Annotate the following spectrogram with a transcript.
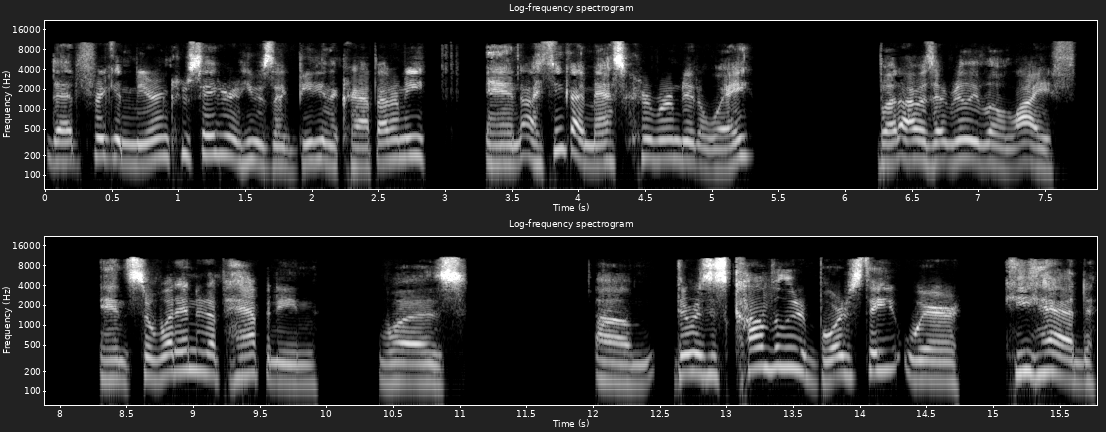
that freaking Mirran Crusader, and he was like beating the crap out of me, and I think I massacre wormed it away, but I was at really low life, and so what ended up happening was um, there was this convoluted board state where he had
